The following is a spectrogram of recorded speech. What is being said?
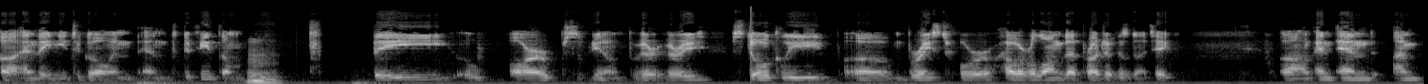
uh, and they need to go and, and defeat them. Mm. They are, you know, very, very stoically uh, braced for however long that project is going to take. Um, and and I'm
